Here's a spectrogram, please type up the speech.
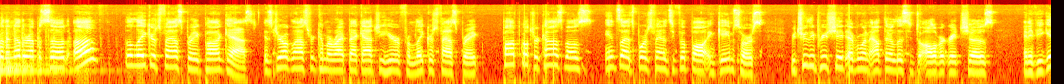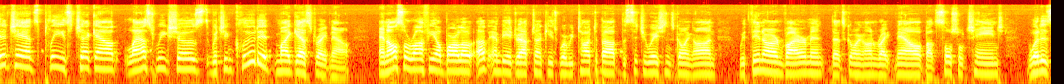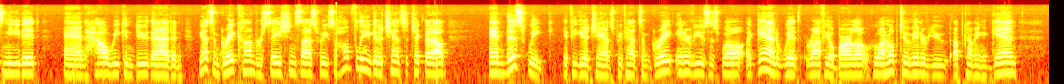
with another episode of the Lakers Fast Break podcast. It's Gerald Glassford coming right back at you here from Lakers Fast Break, Pop Culture Cosmos, Inside Sports Fantasy Football, and Game Source. We truly appreciate everyone out there listening to all of our great shows. And if you get a chance, please check out last week's shows, which included my guest right now, and also Rafael Barlow of NBA Draft Junkies, where we talked about the situations going on within our environment that's going on right now about social change, what is needed, and how we can do that. And we had some great conversations last week, so hopefully you get a chance to check that out. And this week, if you get a chance, we've had some great interviews as well, again with Rafael Barlow, who I hope to interview upcoming again.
